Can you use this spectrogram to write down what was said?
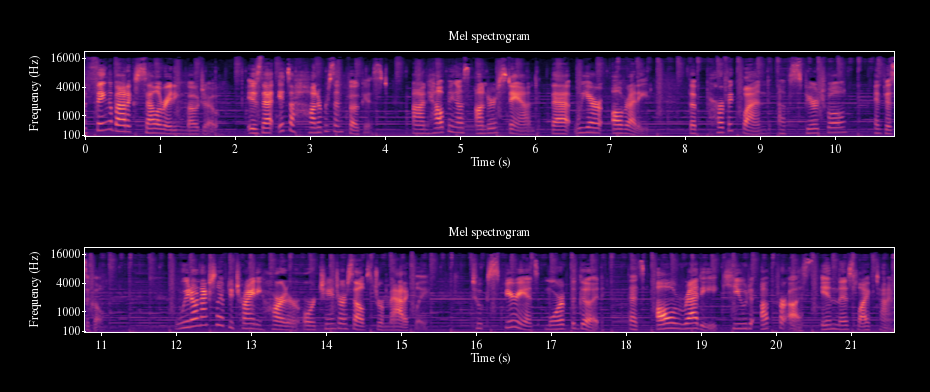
thing about Accelerating Mojo is that it's 100% focused on helping us understand that we are already the perfect blend of spiritual and physical. We don't actually have to try any harder or change ourselves dramatically to experience more of the good that's already queued up for us in this lifetime.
